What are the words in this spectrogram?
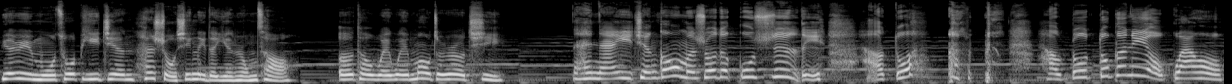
渊羽摩搓披肩和手心里的岩绒草，额头微微冒着热气。奶奶以前跟我们说的故事里，好多好多都跟你有关哦。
